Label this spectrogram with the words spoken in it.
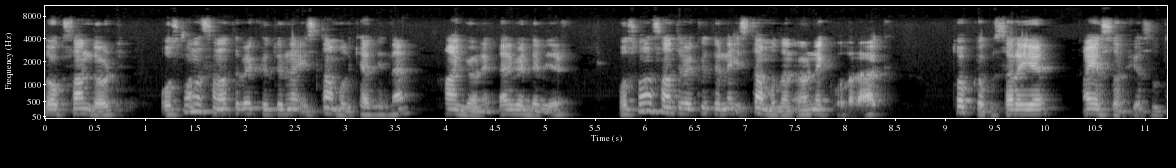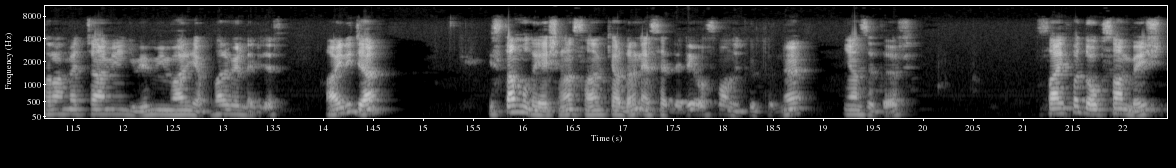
94 Osmanlı sanatı ve kültürüne İstanbul kentinden hangi örnekler verilebilir? Osmanlı sanatı ve kültürüne İstanbul'dan örnek olarak Topkapı Sarayı, Ayasofya Sultanahmet Camii gibi mimari yapılar verilebilir. Ayrıca İstanbul'da yaşanan sanatkarların eserleri Osmanlı kültürünü yansıtır. Sayfa 95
